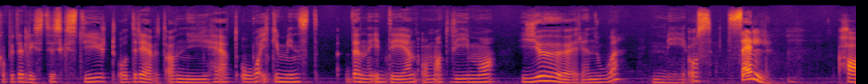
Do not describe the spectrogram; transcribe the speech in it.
kapitalistisk styrt og drevet av nyhet, og ikke minst denne ideen om at vi må gjøre noe med oss selv. Ha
